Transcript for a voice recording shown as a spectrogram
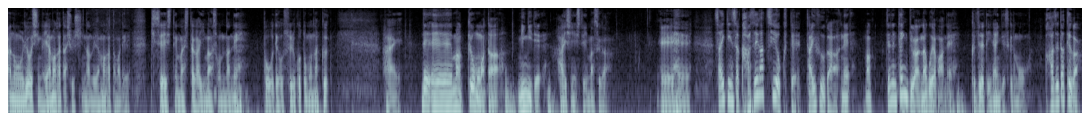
あの、両親が山形出身なので山形まで帰省してましたが、今そんなね、遠出をすることもなく、はい。で、えー、まあ今日もまたミニで配信していますが、えー、最近さ、風が強くて台風がね、まあ全然天気は名古屋はね、崩れていないんですけども、風だけが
